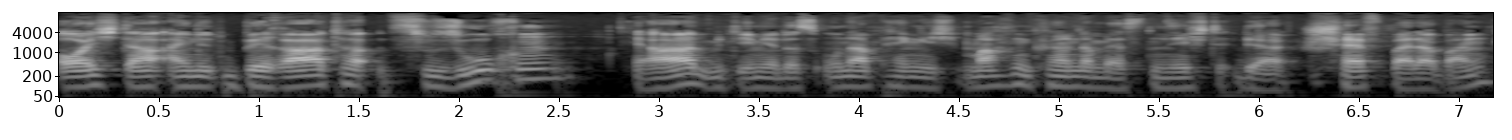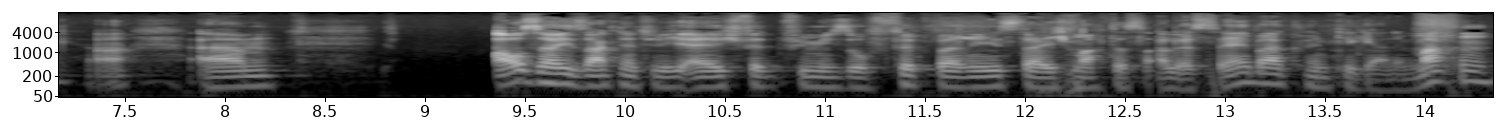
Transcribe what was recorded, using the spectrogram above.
euch da einen Berater zu suchen, ja, mit dem ihr das unabhängig machen könnt. Am besten nicht der Chef bei der Bank. Ja. Ähm, Außer ihr sagt natürlich, ey, ich fühle mich so fit Barista, ich mache das alles selber, könnt ihr gerne machen.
